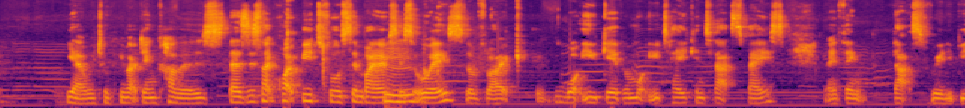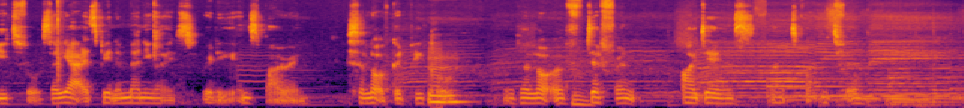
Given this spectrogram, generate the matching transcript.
yeah, we're talking about doing covers. There's this like quite beautiful symbiosis mm. always of like what you give and what you take into that space. And I think that's really beautiful. So yeah, it's been in many ways really inspiring. It's a lot of good people mm. with a lot of mm. different ideas. And it's quite beautiful.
